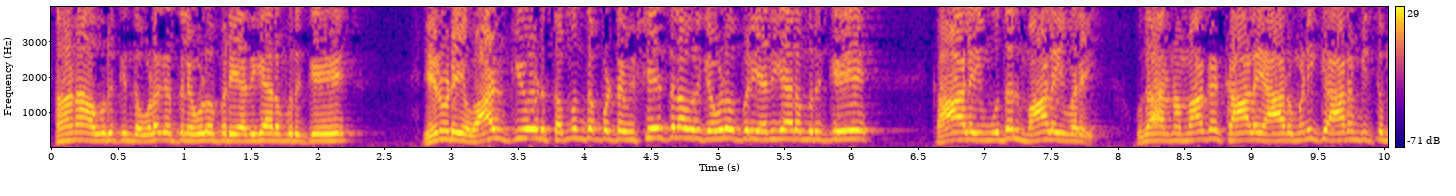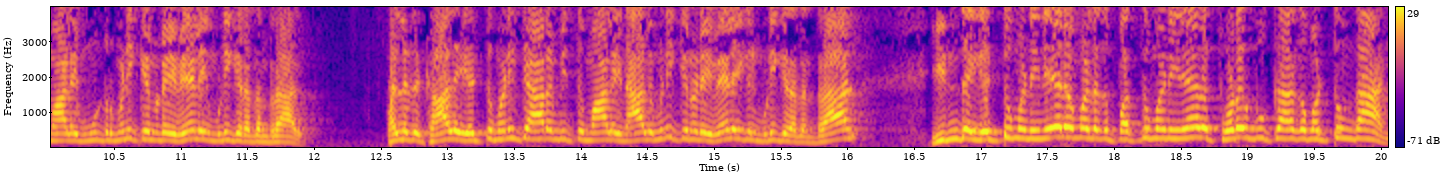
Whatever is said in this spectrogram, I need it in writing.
ஆனா அவருக்கு இந்த உலகத்தில் எவ்வளவு பெரிய அதிகாரம் இருக்கு? என்னுடைய வாழ்க்கையோடு சம்பந்தப்பட்ட விஷயத்தில் அவருக்கு எவ்வளவு பெரிய அதிகாரம் இருக்கு? காலை முதல் மாலை வரை. உதாரணமாக காலை ஆறு மணிக்கு ஆரம்பித்து மாலை மூன்று மணிக்கு என்னுடைய வேலை முடிகிறது என்றால் அல்லது காலை எட்டு மணிக்கு ஆரம்பித்து மாலை நாலு மணிக்கு என்னுடைய வேலைகள் முடிகிறது என்றால் இந்த எட்டு மணி நேரம் அல்லது பத்து மணி நேரம் தொடர்புக்காக மட்டும்தான்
